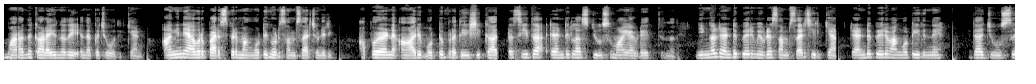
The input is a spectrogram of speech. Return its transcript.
മറന്നു കളയുന്നത് എന്നൊക്കെ ചോദിക്കാൻ അങ്ങനെ അവർ പരസ്പരം അങ്ങോട്ടും ഇങ്ങോട്ടും സംസാരിച്ചുകൊണ്ടിരിക്കും. അപ്പോഴാണ് ആരും ഒട്ടും പ്രതീക്ഷിക്കാതെ പ്രസീത രണ്ട് ഗ്ലാസ് ജ്യൂസുമായി അവിടെ എത്തുന്നത്. നിങ്ങൾ രണ്ടുപേരും ഇവിടെ സംസാരിച്ചിരിക്കുകയാണ്. രണ്ടുപേരും അങ്ങോട്ട് ഇരുന്നേ ഇതാ ജ്യൂസ്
